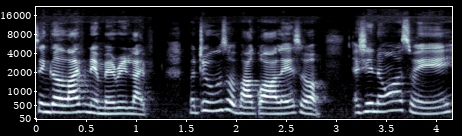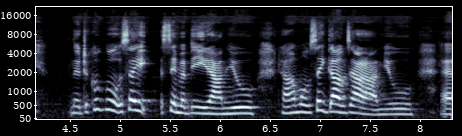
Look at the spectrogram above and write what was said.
single life နဲ့ married life မတူဘူးဆိုဘာကွာလဲဆိုတော့အရင်တော့ဆိုရင် တခုခုစိတ်အဆင်မပြေတာမျိုးဒါမှမဟုတ်စိတ်ကောက်ကြတာမျိုးအဲ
